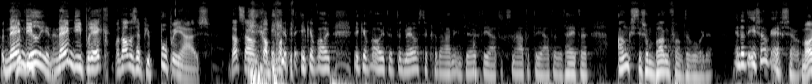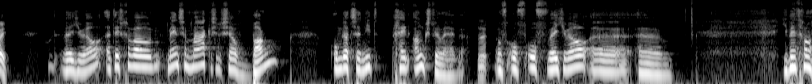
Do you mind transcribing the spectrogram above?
neem, die, nou? neem die prik, want anders heb je poep in je huis. Dat zou een campagne... ik, heb, ik, heb ooit, ik heb ooit een toneelstuk gedaan in het jeugdtheater, het Snatertheater. Dat heette Angst is om bang van te worden. En dat is ook echt zo. Mooi. Weet je wel? Het is gewoon... Mensen maken zichzelf bang omdat ze niet, geen angst willen hebben. Nee. Of, of, of weet je wel... Uh, uh, je bent gewoon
